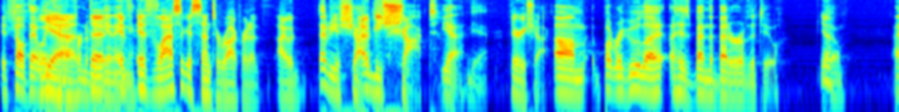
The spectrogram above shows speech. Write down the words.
It felt that way kind of from the, beginning. If, if Vlasic is sent to Rockford, I- I would That'd be a shock. I would be shocked. yeah. Yeah. Very shocked. Um, but Regula has been the better of the two. yeah. So I,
